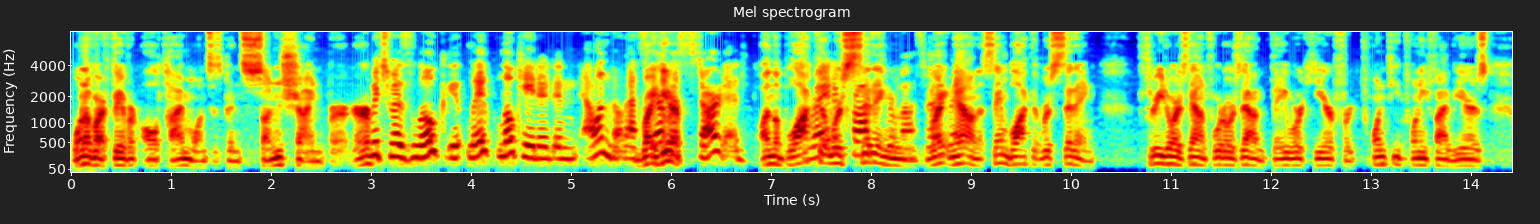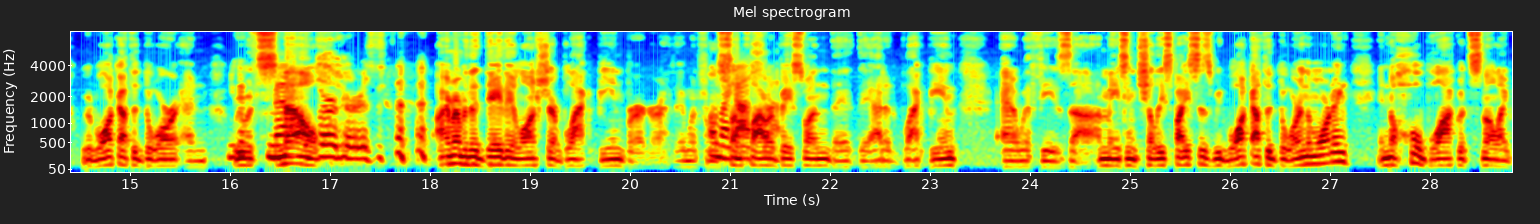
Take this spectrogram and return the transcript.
One of our favorite all-time ones has been Sunshine Burger Which was loc- lo- located in Ellenville. That's Right where here. it was started. on the block that we're sitting us, right, right, now, right. on the same block that we're sitting, three doors down, four doors down. They were here for 20, 25 years. We would walk out the door and You we would smell, smell. burgers. I remember the day they launched their black bean burger. They went from Oh a gosh, sunflower yes. based one. They, they added black bean and with these uh, amazing chili spices. We'd walk out the door in the morning and the whole block would smell like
